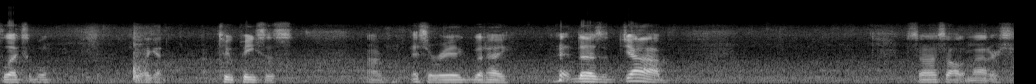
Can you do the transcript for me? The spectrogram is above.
flexible. So I got two pieces. Uh, it's a rig, but hey, it does a job. So that's all that matters.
